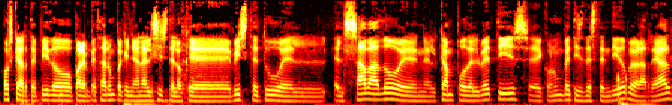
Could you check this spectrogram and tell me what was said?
Óscar, te pido para empezar un pequeño análisis de lo que viste tú el, el sábado en el campo del Betis, eh, con un Betis descendido, pero la Real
